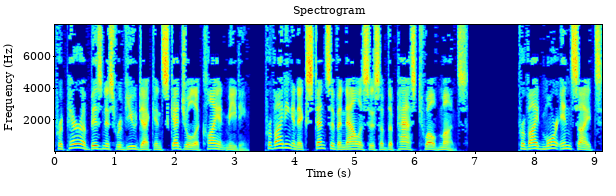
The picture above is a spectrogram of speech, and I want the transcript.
Prepare a business review deck and schedule a client meeting, providing an extensive analysis of the past 12 months. Provide more insights,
